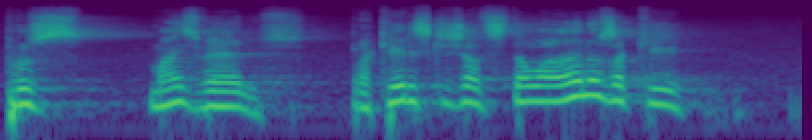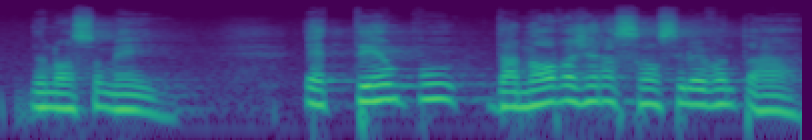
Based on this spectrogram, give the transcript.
para os mais velhos, para aqueles que já estão há anos aqui no nosso meio. É tempo da nova geração se levantar.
